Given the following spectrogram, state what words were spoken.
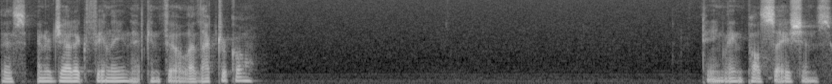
This energetic feeling that can feel electrical. Pulsations.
